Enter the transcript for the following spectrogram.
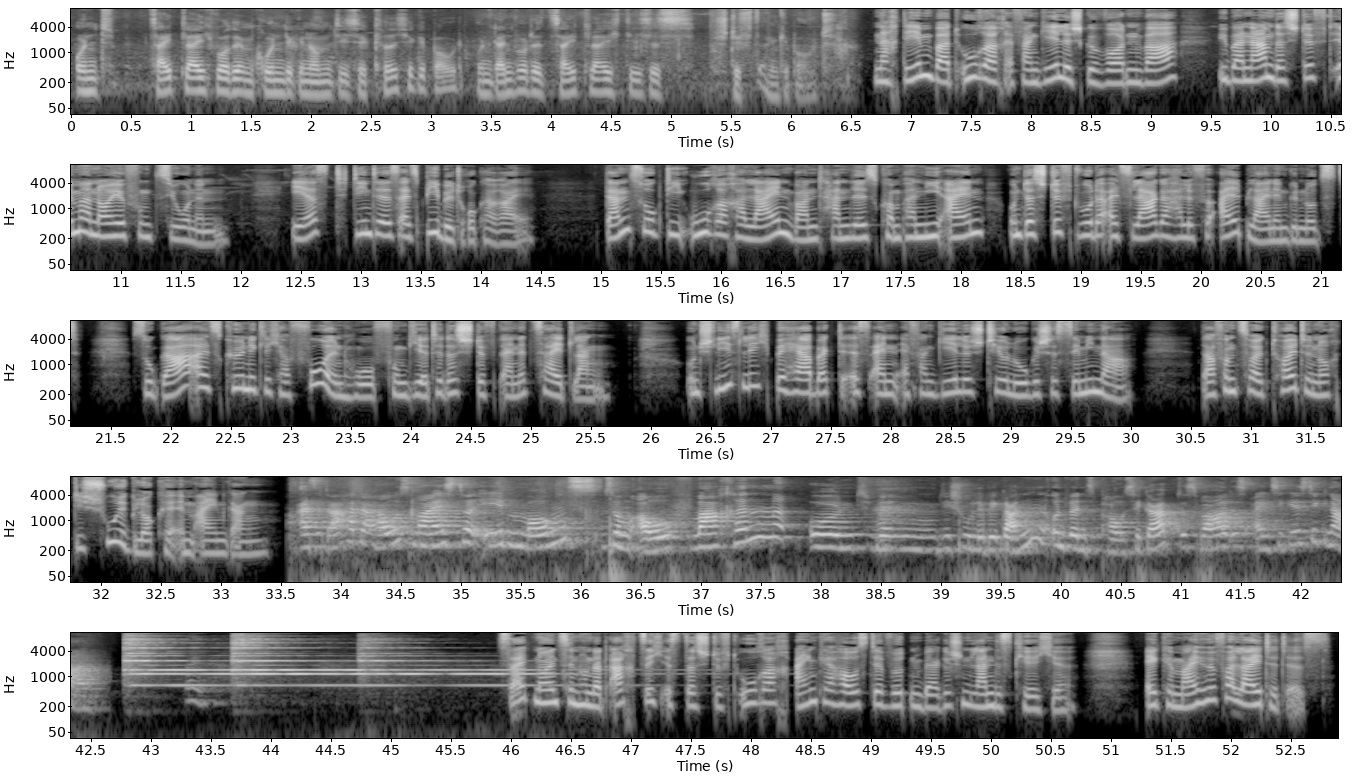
Und Zeitgleich wurde im Grunde genommen diese Kirche gebaut und dann wurde zeitgleich dieses Stift eingebaut. Nachdem Bad Urach evangelisch geworden war, übernahm das Stift immer neue Funktionen. Erst diente es als Bibeldruckerei. Dann zog die Uracher Leinwandhandelskompanie ein und das Stift wurde als Lagerhalle für Albleinen genutzt. Sogar als königlicher Fohlenhof fungierte das Stift eine Zeit lang. Und schließlich beherbergte es ein evangelisch-theologisches Seminar. Davon zeugt heute noch die Schulglocke im Eingang. Also da hat der Hausmeister eben morgens zum Aufwachen und wenn die Schule begann und wenn es Pause gab, das war das einzige Signal. Seit 1980 ist das Stift Urach Einkehrhaus der Württembergischen Landeskirche. Elke Mayhöfer leitet es.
